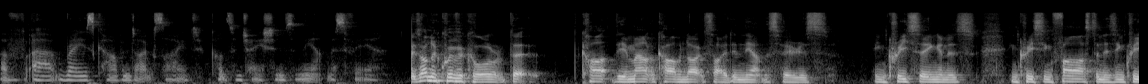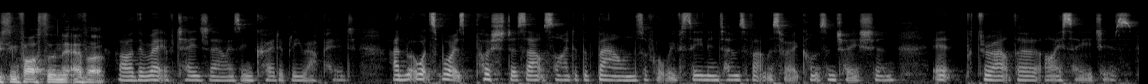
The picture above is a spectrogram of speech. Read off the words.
of uh, raised carbon dioxide concentrations in the atmosphere. It's unequivocal that the amount of carbon dioxide in the atmosphere is increasing and is increasing fast and is increasing faster than ever. Oh, the rate of change now is incredibly rapid. And what's more, it's pushed us outside of the bounds of what we've seen in terms of atmospheric concentration it, throughout the ice ages.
